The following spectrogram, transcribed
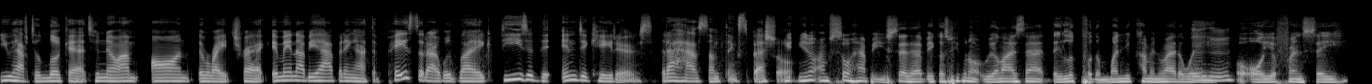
you have to look at to know I'm on the right track. It may not be happening at the pace that I would like. These are the indicators that I have something special. You, you know, I'm so happy you said that because people don't realize that. They look for the money coming right away, Mhm. or all your friends say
